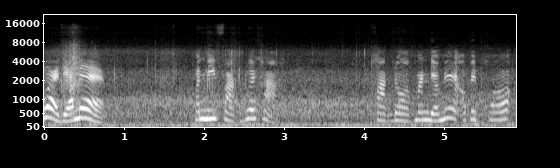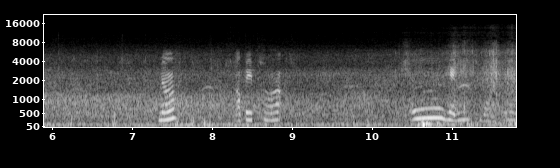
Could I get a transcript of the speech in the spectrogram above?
ด้วย เดี๋ยวแม่ มันมีฝักด้วยค่ะฝักดอกมันเดี๋ยวแม่เอาไปเพาะ เนาะเอาไปเพาะเออเห็นดอกด้วย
